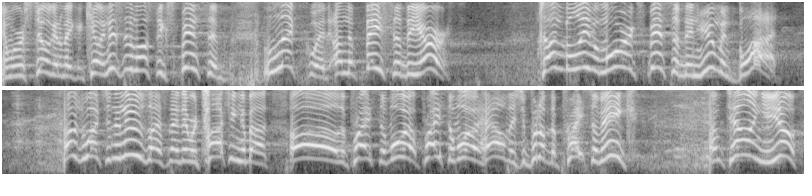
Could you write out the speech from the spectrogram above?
and we're still going to make a killing. This is the most expensive liquid on the face of the earth. It's unbelievable, more expensive than human blood. I was watching the news last night. They were talking about, oh, the price of oil, price of oil. Hell, they should put up the price of ink. I'm telling you, you know,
